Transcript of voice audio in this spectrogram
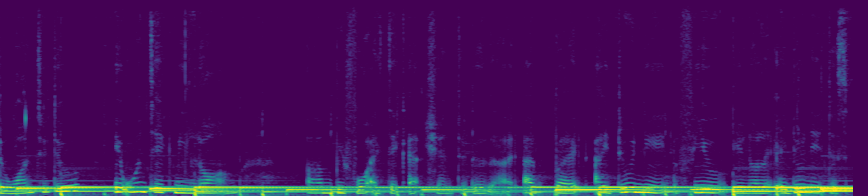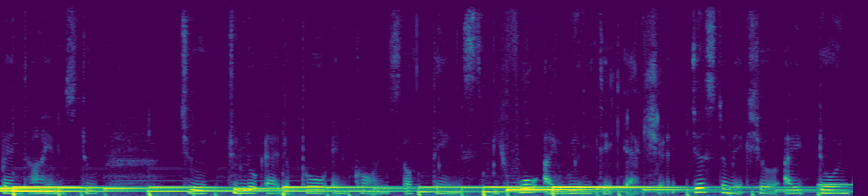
I want to do, it won't take me long um, before I take action to do that. I, but I do need a few, you know, like I do need to spend times to, to, to look at the pro and cons of things before I really take action, just to make sure I don't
